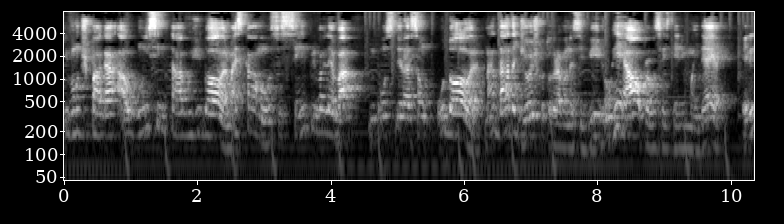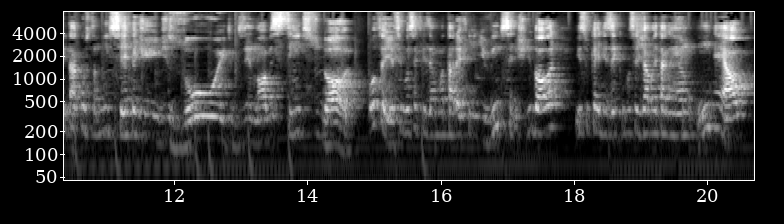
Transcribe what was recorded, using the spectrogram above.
que vão te pagar alguns centavos de dólar. Mas calma, você sempre vai levar em consideração o dólar. Na data de hoje que eu estou gravando esse vídeo, o real, para vocês terem uma ideia, ele está custando em cerca de 18, 19 centes de dólar. Ou seja, se você fizer uma tarefinha de 20 centes de dólar, isso quer dizer que você já vai estar tá ganhando um real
